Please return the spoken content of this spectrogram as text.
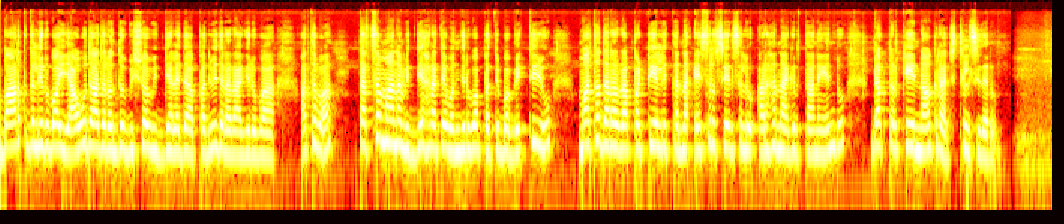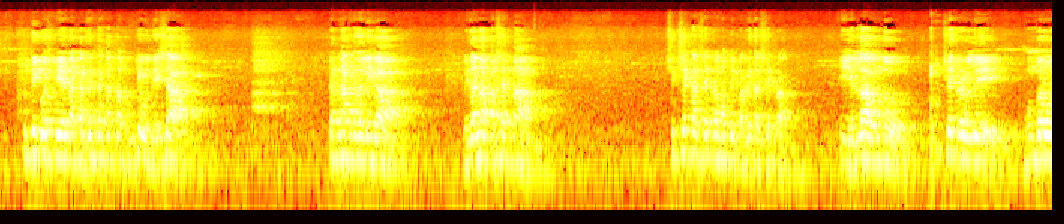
ಭಾರತದಲ್ಲಿರುವ ಯಾವುದಾದರೊಂದು ವಿಶ್ವವಿದ್ಯಾಲಯದ ಪದವೀಧರರಾಗಿರುವ ಅಥವಾ ತತ್ಸಮಾನ ವಿದ್ಯಾರ್ಹತೆ ಹೊಂದಿರುವ ಪ್ರತಿಯೊಬ್ಬ ವ್ಯಕ್ತಿಯು ಮತದಾರರ ಪಟ್ಟಿಯಲ್ಲಿ ತನ್ನ ಹೆಸರು ಸೇರಿಸಲು ಅರ್ಹನಾಗಿರುತ್ತಾನೆ ಎಂದು ಡಾಕ್ಟರ್ ಕೆ. ನಾಗರಾಜ್ ತಿಳಿಸಿದರು. ಸುದ್ದಿಗೋಷ್ಠಿಯನ್ನು ಕರೆದಿರ್ತಕ್ಕಂಥ ಮುಖ್ಯ ಉದ್ದೇಶ ಕರ್ನಾಟಕದಲ್ಲಿ ಈಗ ವಿಧಾನ ಪರಿಷತ್ನ ಶಿಕ್ಷಕರ ಕ್ಷೇತ್ರ ಮತ್ತು ಪದವೀಧರ ಕ್ಷೇತ್ರ ಈ ಎಲ್ಲ ಒಂದು ಕ್ಷೇತ್ರಗಳಲ್ಲಿ ಮುಂಬರುವ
